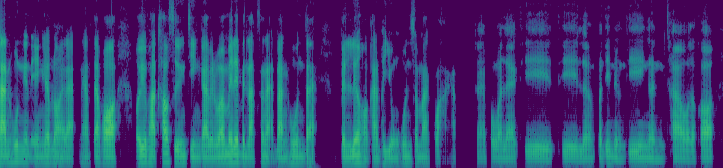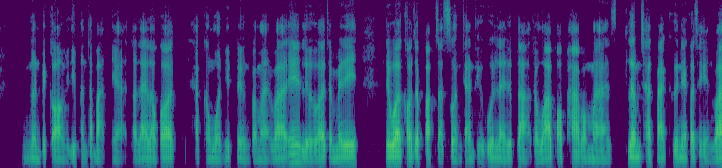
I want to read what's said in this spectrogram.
ดันหุ้นกันเองเรียบร้อยแล้วนะครับ แต่พอวายุพักเข้าซื้อจริงๆกลายเป็นว่าไม่ได้เป็นลักษณะดันหุ้น แต่เป็นเรื่องของการพยุงหุ้นซะมากกว่าครับใช่เพราะวันแรกที่ที่เริ่มวันที่หนึ่งที่เงินเข้าแล้วก็เงินไปกองอยู่ที่พันธบัตรเนี่ย ตอนแรกเราก็แอบกังวลนิดหนึ่งประมาณว่า เอ๊ะหรือว่าจะไม่ได้เรียกว่าเขาจะปรับสัดส่วนการถือหุ้นอะไรหรือเปล่า แต่ว่าพอภาพออกมาเริ่มชัดมากขึ้นเนี่ยก็จะเห็นว่า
